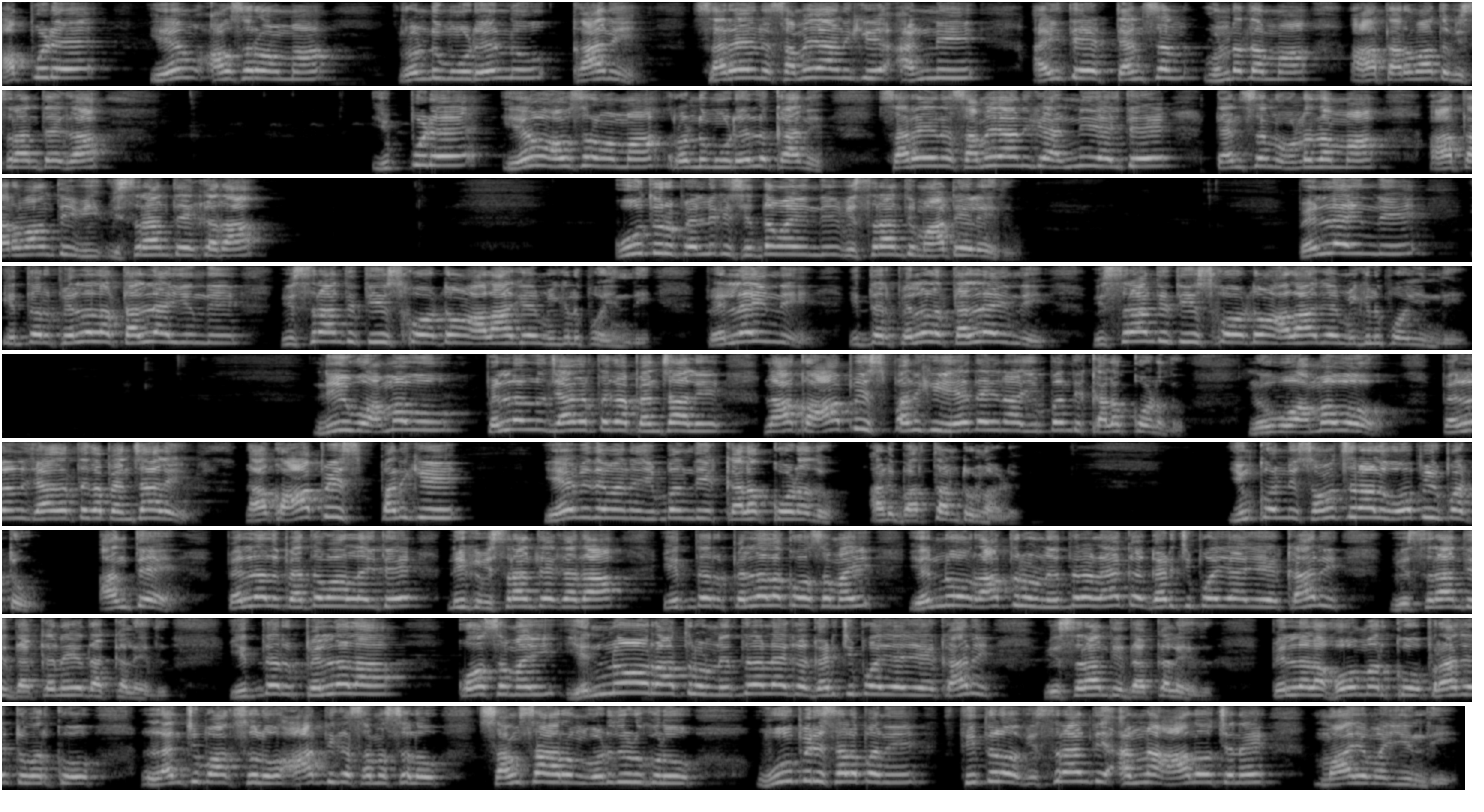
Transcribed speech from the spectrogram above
అప్పుడే ఏం అవసరం అమ్మా? రెండు మూడేళ్ళు కానీ సరైన సమయానికి అన్నీ అయితే టెన్షన్ ఉండదమ్మా. ఆ తర్వాత విశ్రాంతేగా. ఇప్పుడే ఏం అవసరం అమ్మా? రెండు మూడేళ్ళు కానీ సరైన సమయానికి అన్నీ అయితే టెన్షన్ ఉండదమ్మా. ఆ తర్వాత వి- విశ్రాంతే కదా. కూతురు పెళ్ళికి సిద్ధమైంది విశ్రాంతి మాటే లేదు. పెళ్ళయింది ఇద్దరు పిల్లల తల్లి అయ్యింది. విశ్రాంతి తీసుకోవటం అలాగే మిగిలిపోయింది. పెళ్ళయింది. ఇద్దరు పిల్లల తల్లి అయింది. విశ్రాంతి తీసుకోవటం అలాగే మిగిలిపోయింది. నీవు అమ్మవు పిల్లలను జాగ్రత్తగా పెంచాలి. నాకు ఆఫీస్ పనికి ఏదైనా ఇబ్బంది కలగకూడదు. నువ్వు అమ్మవు పిల్లల్ని జాగ్రత్తగా పెంచాలి. నాకు ఆఫీస్ పనికి ఏ విధమైన ఇబ్బంది కలగకూడదు అని భర్త అంటున్నాడు. ఇంకొన్ని సంవత్సరాలు ఓపిక పట్టు. అంతే. పిల్లలు పెద్దవాళ్ళైతే నీకు విశ్రాంతే కదా? ఇద్దరు పిల్లల కోసమై ఎన్నో రాత్రులు నిద్రలేక గడిచిపోయాయే కానీ విశ్రాంతి దక్కనే దక్కలేదు. ఇద్దరు పిల్లల కోసమై ఎన్నో రాత్రులు నిద్రలేక గడిచిపోయాయే కానీ విశ్రాంతి దక్కలేదు. పిల్లల హోంవర్కు ప్రాజెక్టు వర్కు లంచ్ బాక్సులు ఆర్థిక సమస్యలు సంసారం ఒడిదుడుకులు ఊపిరి సలపని స్థితిలో విశ్రాంతి అన్న ఆలోచనే మాయమయ్యింది.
